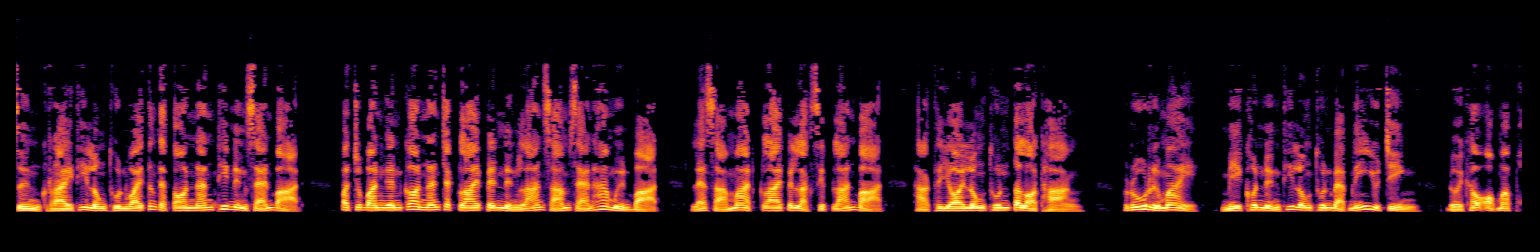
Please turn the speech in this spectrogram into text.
ซึ่งใครที่ลงทุนไว้ตั้งแต่ตอนนั้นที่ 1 0 0 0 0 0บาท ปัจจุบันเงินก้อนนั้นจะกลายเป็น 1,350,000 บาท และสามารถกลายเป็นหลัก 10 ล้านบาท หากทยอยลงทุนตลอดทาง รู้หรือไม่ มีคนหนึ่งที่ลงทุนแบบนี้อยู่จริง โดยเขาออกมาโพ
